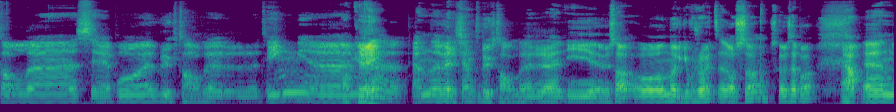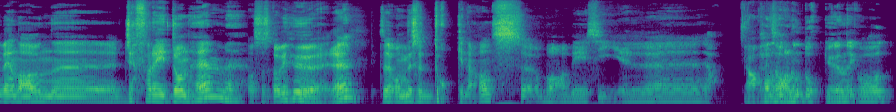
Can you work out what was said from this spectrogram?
skal eh, se på buktalerting. Okay. Ok. mye. En velkjent buktaler eh, i USA, og Norge for så vidt også, skal vi se på. Ja. En ved navn eh, Jeffrey Donham. Og så skal vi høre om disse dokkene hans, hva de sier. eh, Ja. ja. Han har noen dokker, Henrik, og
